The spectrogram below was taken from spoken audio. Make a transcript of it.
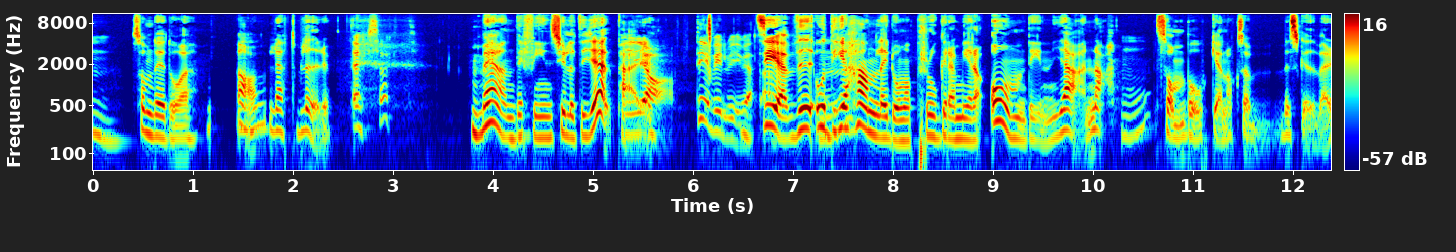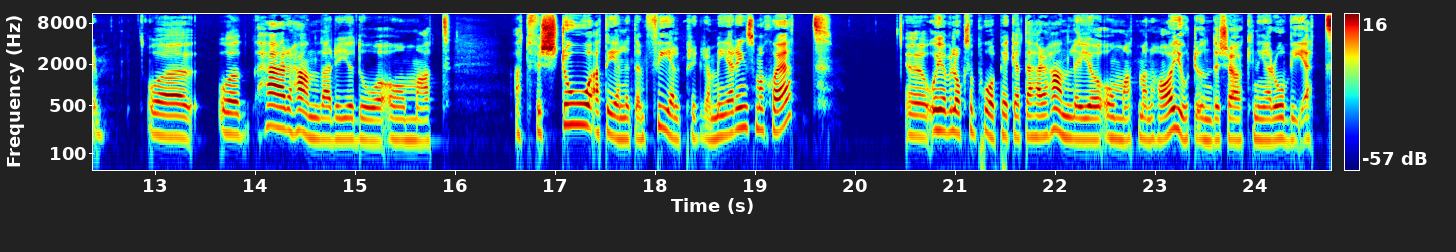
Mm. Som det då ja, mm. lätt blir. Exakt. Men det finns ju lite hjälp här. Ja, det vill vi veta. Det, vi, och mm. det handlar ju då om att programmera om din hjärna, mm. som boken också beskriver. Och, och här handlar det ju då om att, att förstå att det är en liten felprogrammering som har skett. Eh, och jag vill också påpeka att det här handlar ju om att man har gjort undersökningar och vet,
